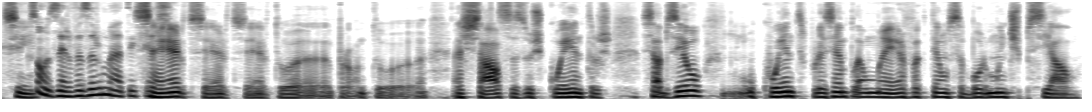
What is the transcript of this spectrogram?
Sim. são as ervas aromáticas. Certo, certo, certo. Uh, pronto, uh, as salsas, os coentros. Sabes, eu, o coentro, por exemplo, é uma erva que tem um sabor muito especial.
